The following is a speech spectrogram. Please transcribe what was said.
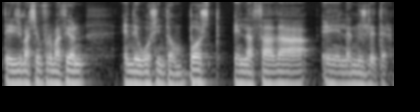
Tenéis más información en The Washington Post enlazada en la newsletter.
